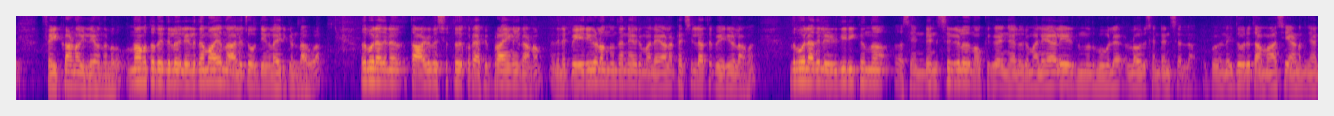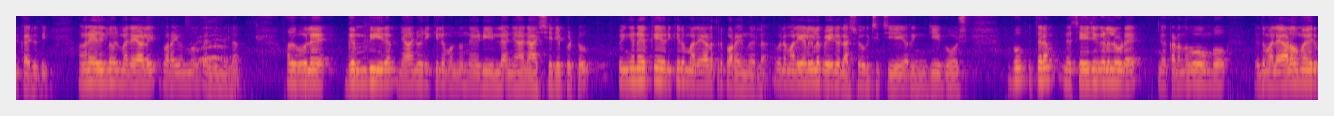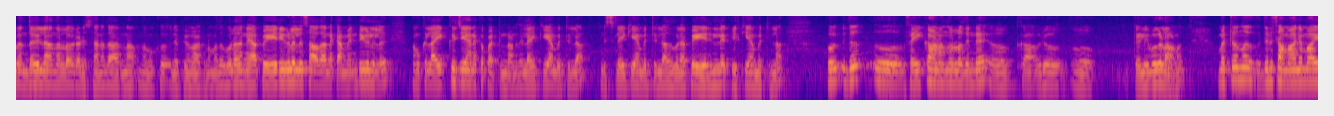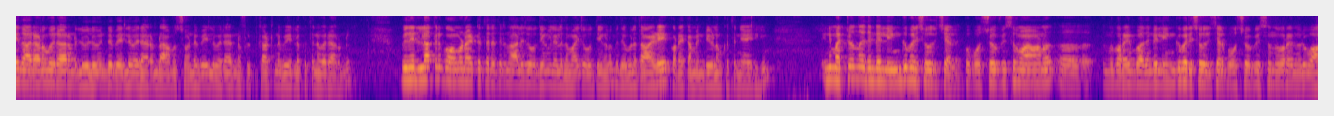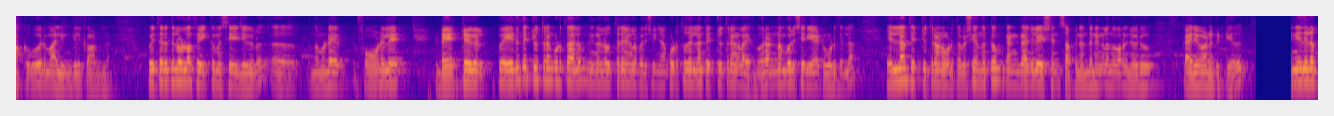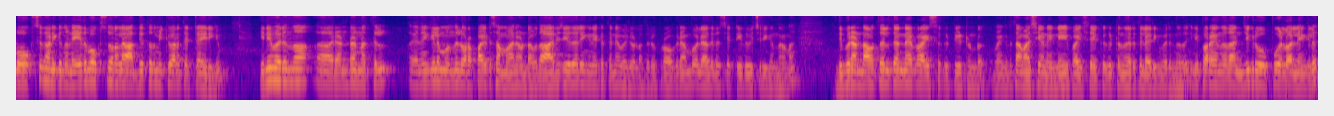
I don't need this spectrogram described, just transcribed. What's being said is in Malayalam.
ഫേക്കാണോ ഇല്ലയോ എന്നുള്ളത്. ഒന്നാമത്തത് ഇതിൽ ലളിതമായ നാല് ചോദ്യങ്ങളായിരിക്കും ഉണ്ടാവുക. അതുപോലെ അതിന് താഴ്വശത്ത് കുറേ അഭിപ്രായങ്ങൾ കാണാം. അതിലെ പേരുകളൊന്നും തന്നെ ഒരു മലയാള ടച്ച് ഇല്ലാത്ത പേരുകളാണ്. അതുപോലെ അതിൽ എഴുതിയിരിക്കുന്ന സെന്റൻസുകൾ നോക്കിക്കഴിഞ്ഞാൽ ഒരു മലയാളി എഴുതുന്നത് പോലെ ഉള്ള ഒരു സെന്റൻസ് അല്ല. ഇപ്പോൾ ഇതൊരു തമാശയാണെന്ന് ഞാൻ കരുതി. അങ്ങനെ ഏതെങ്കിലും ഒരു മലയാളി പറയുന്നു കരുതുന്നില്ല. അതുപോലെ ഗംഭീരം ഞാൻ ഒരിക്കലും ഒന്നും നേടിയില്ല ഞാൻ ആശ്ചര്യപ്പെട്ടു. ഇങ്ങനെയൊക്കെ ഒരിക്കലും മലയാളത്തിൽ പറയുന്നതല്ല. അതുപോലെ മലയാളികളുടെ പേരുമല്ല അശോക് ചിച്ചിയെ റിങ്കി ഘോഷ്. അപ്പോൾ ഇത്തരം മെസ്സേജുകളിലൂടെ കടന്നു പോകുമ്പോൾ ഇത് മലയാളവുമായി ഒരു ബന്ധമില്ല എന്നുള്ള ഒരു അടിസ്ഥാന ധാരണ നമുക്ക് ലഭ്യമാക്കണം. അതുപോലെ തന്നെ ആ പേരുകളിൽ സാധാരണ കമന്റുകളിൽ നമുക്ക് ലൈക്ക് ചെയ്യാനൊക്കെ പറ്റുന്നതാണ്. ഇത് ലൈക്ക് ചെയ്യാൻ പറ്റില്ല ഡിസ്ലൈക്ക് ചെയ്യാൻ പറ്റില്ല അതുപോലെ ആ പേരിൽ ക്ലിക്ക് ചെയ്യാൻ പറ്റില്ല. അപ്പോൾ ഇത് ഫേക്ക് ആണെന്നുള്ളതിന്റെ ഒരു തെളിവുകളാണ്. മറ്റൊന്ന് ഇതിന് സമാനമായി ധാരാളം വരാറുണ്ട്. ലുലുവിന്റെ പേരിൽ വരാറുണ്ട് ആമസോണിന്റെ പേരിൽ വരാറുണ്ട് ഫ്ലിപ്കാർട്ടിന്റെ പേരിലൊക്കെ തന്നെ വരാറുണ്ട്. അപ്പോൾ ഇതെല്ലാത്തിനും കോമൺ ആയിട്ട് ഇത്തരത്തിൽ നാല് ചോദ്യങ്ങൾ ലളിതമായ ചോദ്യങ്ങളും ഇതേപോലെ താഴെ കുറേ കമന്റുകളും ഒക്കെ തന്നെയായിരിക്കും. ഇനി മറ്റൊന്ന് ഇതിന്റെ ലിങ്ക് പരിശോധിച്ചാൽ ഇപ്പോൾ പോസ്റ്റ് ഓഫീസുമാണ് എന്ന് പറയുമ്പോൾ അതിന്റെ ലിങ്ക് പരിശോധിച്ചാൽ പോസ്റ്റ് ഓഫീസ് എന്ന് പറയുന്ന ഒരു വാക്ക് പോലും ആ ലിങ്കിൽ കാണില്ല. അപ്പോൾ ഇത്തരത്തിലുള്ള ഫേക്ക് മെസ്സേജുകൾ നമ്മുടെ ഫോണിലെ ഡേറ്റകൾ. ഇപ്പോൾ ഏത് തെറ്റുത്തരം കൊടുത്താലും നിങ്ങളുടെ ഉത്തരം ഞങ്ങൾ പരിശോധിച്ചു ഞാൻ കൊടുത്തതെല്ലാം തെറ്റുത്തരങ്ങളായിരുന്നു. ഒരെണ്ണം പോലും ശരിയായിട്ട് കൊടുത്തില്ല. എല്ലാം തെറ്റുത്തരമാണ് കൊടുത്തത്. പക്ഷേ എന്നിട്ടും കൺഗ്രാജുലേഷൻസ് അഭിനന്ദനങ്ങൾ എന്ന് പറഞ്ഞൊരു കാര്യമാണ് കിട്ടിയത്. ഇനി ഇതിൽ ബോക്സ് കാണിക്കുന്നുണ്ട്. ഏത് ബോക്സ് പറഞ്ഞാൽ ആദ്യത്തത് മിക്കവാറും തെറ്റായിരിക്കും. ഇനി വരുന്ന രണ്ടെണ്ണത്തിൽ ഏതെങ്കിലും ഒന്നിൽ ഉറപ്പായിട്ട് സമ്മാനം ഉണ്ടാവും. അത് ആര് ചെയ്താലും ഇങ്ങനെയൊക്കെ തന്നെ വരുള്ളൂ. അതൊരു പ്രോഗ്രാം പോലെ അതിൽ സെറ്റ് ചെയ്ത് വെച്ചിരിക്കുന്നതാണ്. ഇതിപ്പോൾ രണ്ടാമത്തതിൽ തന്നെ പ്രൈസ് കിട്ടിയിട്ടുണ്ട്. ഭയങ്കര തമാശയാണ്. ഇനി പൈസയൊക്കെ കിട്ടുന്ന തരത്തിലായിരിക്കും വരുന്നത്. ഇനി പറയുന്നത് അഞ്ച് ഗ്രൂപ്പുകളോ അല്ലെങ്കിൽ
